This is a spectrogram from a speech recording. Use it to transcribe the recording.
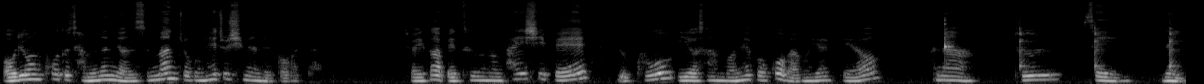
어려운 코드 잡는 연습만 조금 해주시면 될 것 같아요. 저희가 메트로놈 80에 넣고 이어서 한번 해보고 마무리할게요. 하나, 둘, 셋, 넷.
